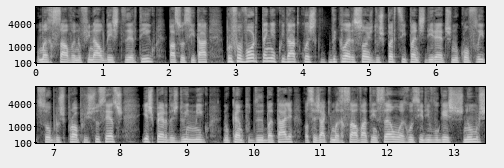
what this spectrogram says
uma ressalva no final deste artigo. Passo a citar: Por favor, tenha cuidado com as declarações dos participantes diretos no conflito sobre os próprios sucessos e as perdas do inimigo no campo de batalha. Ou seja, há aqui uma ressalva, atenção, a Rússia divulga estes números,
